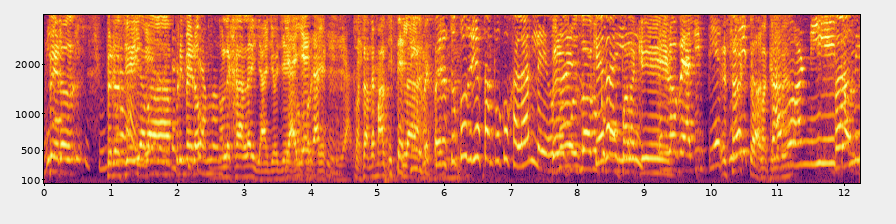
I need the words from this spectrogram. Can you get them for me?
Mira, Pero, este pero si ella va primero, pues, no le jala y ya yo llego. Ya llegas porque, y ya Pues además. Y te la- sirves. Pero tú podrías tampoco jalarle. O Pero sea, pues lo hago queda como ahí. para que. Que lo vea limpiecito, Exacto, para que lo está vea. bonito. Family.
